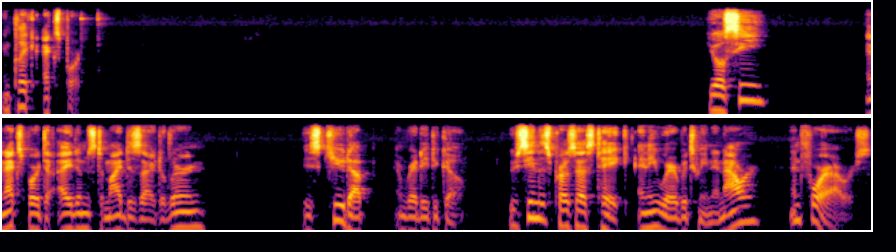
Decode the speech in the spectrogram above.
and click Export. You'll see an export to items to my desire to learn is queued up and ready to go. We've seen this process take anywhere between an hour and four hours.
